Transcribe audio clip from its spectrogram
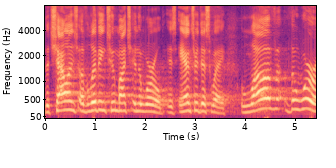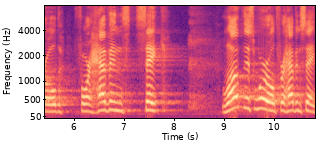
The challenge of living too much in the world is answered this way love the world for heaven's sake. Love this world for heaven's sake.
